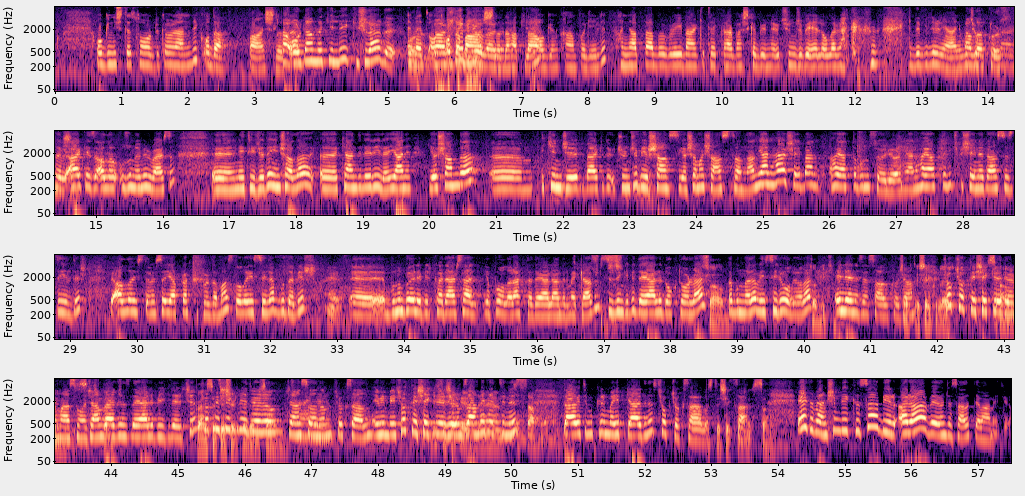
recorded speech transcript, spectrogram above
O gün işte sorduk, öğrendik. O da bağışladı. Ha, organ nakilli kişiler de Evet, o, o da bağışladı hatta ki. o gün kampa gelip. Hani hatta böbreği belki tekrar başka birine üçüncü bir el olarak gidebilir yani. Bu Allah çok korusun. Tabii şey. herkese Allah uzun ömür versin. Ee, neticede inşallah e, kendileriyle yani yaşamda e, ikinci belki de üçüncü bir şans yaşama şansı tanınan yani her şey ben hayatta bunu söylüyorum yani hayatta hiçbir şey nedensiz değildir ve Allah istemese yaprak kıpırdamaz dolayısıyla bu da bir Evet. e, bunu böyle bir kadersel yapı olarak da değerlendirmek lazım sizin gibi değerli doktorlar da bunlara vesile oluyorlar Tabii ki. ellerinize sağlık hocam Çok teşekkürler. çok çok teşekkür Sağ ediyorum olun. Asım hocam Ben- verdiğiniz değerli bilgiler için. Ben çok size teşekkür, teşekkür ediyorum. Cansu Hanım. ederim. Çok sağ olun. Emin Bey çok teşekkür Biz teşekkür ediyorum. ederiz Zahmet efendim ettiniz. Davetimi kırmayıp geldiniz. Çok çok sağ olun. Biz teşekkür sağ ederiz. Sağ olun. Evet efendim şimdi kısa bir ara ve önce sağlık devam ediyor.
